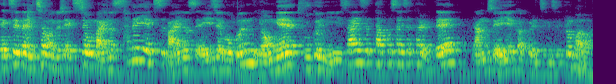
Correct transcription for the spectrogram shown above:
x에 대한 2차 방정식 x제곱 마이너스 3ax 마이너스 a제곱은 0의 두근이 사인 세타 코사인 세타일 때 양수 a의 값 그랬지? 그럼 봐봐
